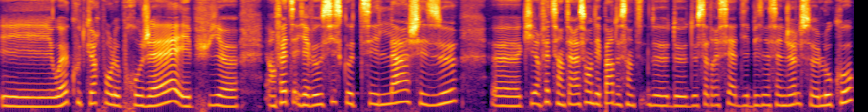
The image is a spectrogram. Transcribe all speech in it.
et ouais, coup de cœur pour le projet. Et puis, euh, en fait, il y avait aussi ce côté-là chez eux qui, en fait, c'est intéressant au départ de, de, de, de s'adresser à des business angels locaux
